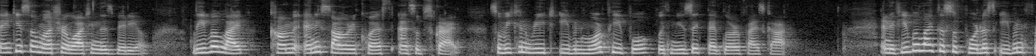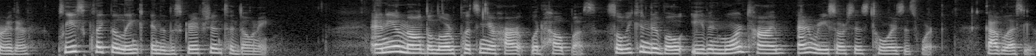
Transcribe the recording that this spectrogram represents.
Thank you so much for watching this video. Leave a like, comment any song requests, and subscribe so we can reach even more people with music that glorifies God. And if you would like to support us even further, please click the link in the description to donate. Any amount the Lord puts in your heart would help us so we can devote even more time and resources towards His work. God bless you.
